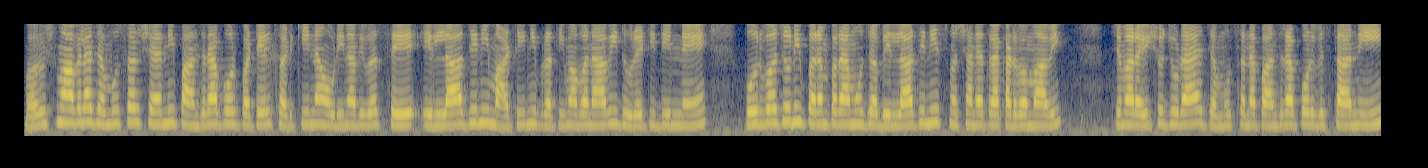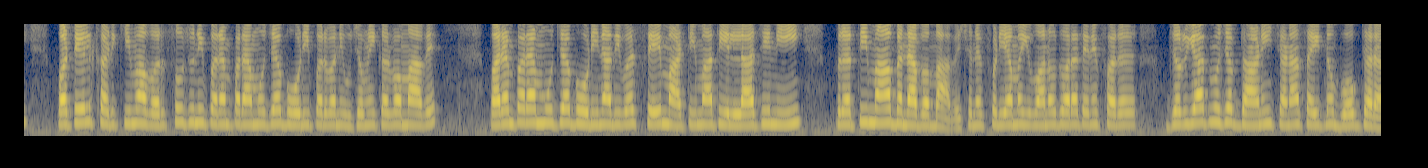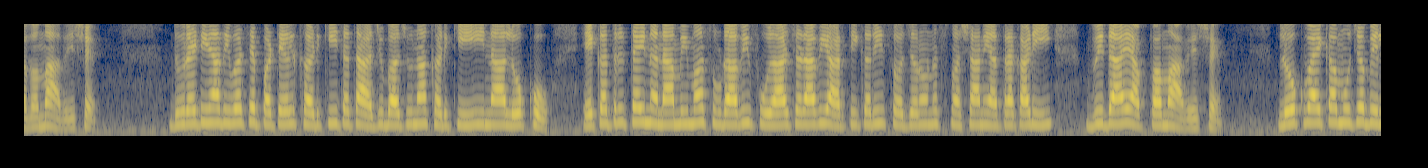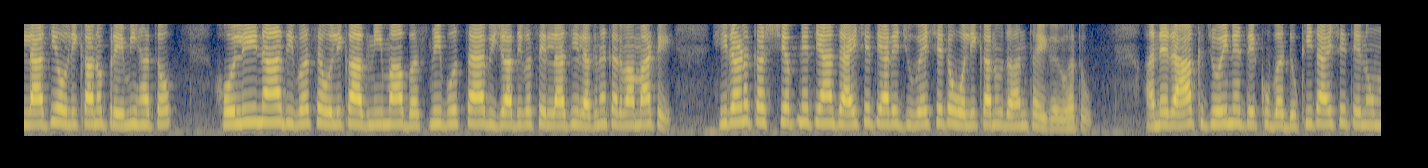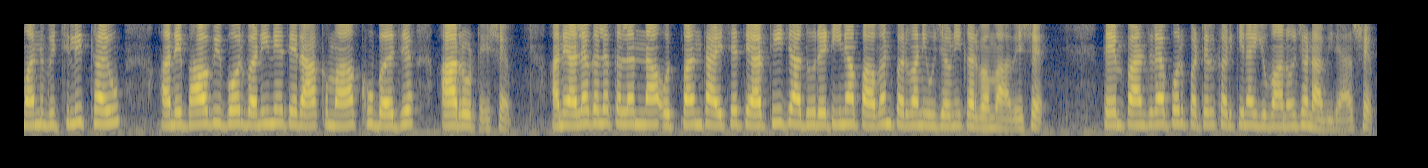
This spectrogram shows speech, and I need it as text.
ભરૂચમાં આવેલા જંબુસર શહેરની પાંજરાપોર પટેલ ખડકીના હોળીના દિવસે ઇલ્લાજીની માટીની પ્રતિમા બનાવી ધૂળેટી દિનને પૂર્વજોની પરંપરા મુજબ ઇલ્લાજીની સ્મશાન યાત્રા કાઢવામાં આવી. જેમાં રહીશો જોડાયા. જંબુસરના પાંજરાપોર વિસ્તારની પટેલ ખડકીમાં વર્ષો જૂની પરંપરા મુજબ હોળી પર્વની ઉજવણી કરવામાં આવે. પરંપરા મુજબ હોળીના દિવસે માટીમાંથી ઇલ્લાજીની પ્રતિમા બનાવવામાં આવે છે અને ફળિયામાં યુવાનો દ્વારા તેને ફર, જરૂરિયાત મુજબ ધાણી, ચણા સહિતનો ભોગ ધરાવવામાં આવે છે. ધૂળેટીના દિવસે પટેલ ખડકી તથા આજુબાજુના ખડકીના લોકો એકત્રિત થઈ નનામીમાં સુડાવી ફુલહાર ચડાવી, આરતી કરી, સ્વજનોને સ્મશાન યાત્રા કાઢી વિદાય આપવામાં આવે છે. લોકવાયકા મુજબ ઇલ્લાજી હોલિકાનો પ્રેમી હતો. હોલીના દિવસે હોલિકા અગ્નિમાં ભસ્મીભૂત થયા. બીજા દિવસે ઇલ્લાજી લગ્ન કરવા માટે હિરણ કશ્યપને ત્યાં જાય છે. ત્યારે જુએ છે તો હોલિકાનું દહન થઈ ગયું હતું. અને રાખ જોઈને તે ખૂબ જ દુઃખી થાય છે. તેનું મન વિચલિત થયું અને ભાવ વિભોર બનીને તે રાખમાં ખૂબ જ આરોટે છે. અને અલગ અલગ કલરના ઉત્પન્ન થાય છે. ત્યારથી જ આ ધૂળેટીના પાવન પર્વની ઉજવણી કરવામાં આવે છે. તેમ પાંજરાપુર પટેલ ખડકીના યુવાનો જણાવી રહ્યા છે.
